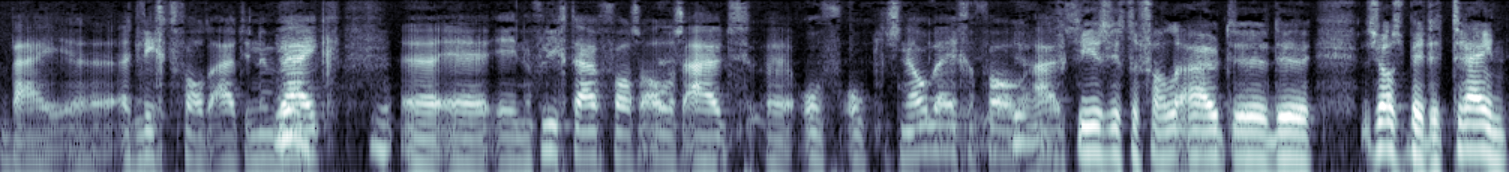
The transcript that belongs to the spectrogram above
bij eh, het licht valt uit in een Ja. wijk, eh, eh, in een vliegtuig valt alles uit, of op de snelwegen valt Ja, uit. verkeerslichten vallen uit. de, zoals bij de trein.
